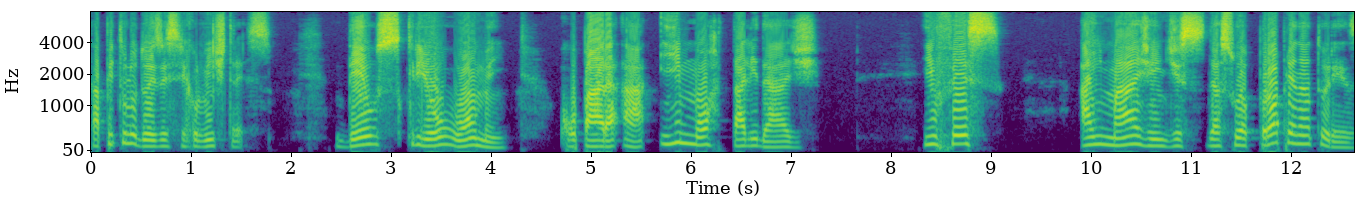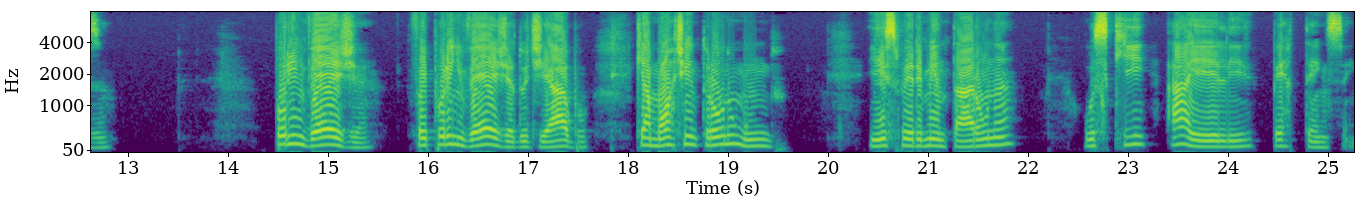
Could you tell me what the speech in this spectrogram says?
capítulo 2, versículo 23. Deus criou o homem para a imortalidade e o fez a imagem de, da sua própria natureza. Por inveja, foi por inveja do diabo que a morte entrou no mundo e experimentaram-na os que a ele pertencem.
